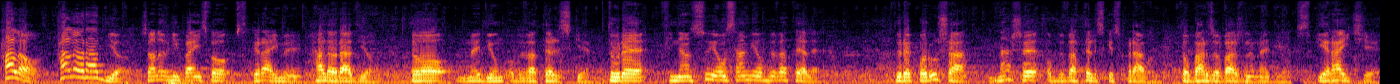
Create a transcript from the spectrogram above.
Halo, Halo Radio. Szanowni Państwo, wspierajmy Halo Radio. To medium obywatelskie, które finansują sami obywatele, które porusza nasze obywatelskie sprawy. To bardzo ważne medium. Wspierajcie.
